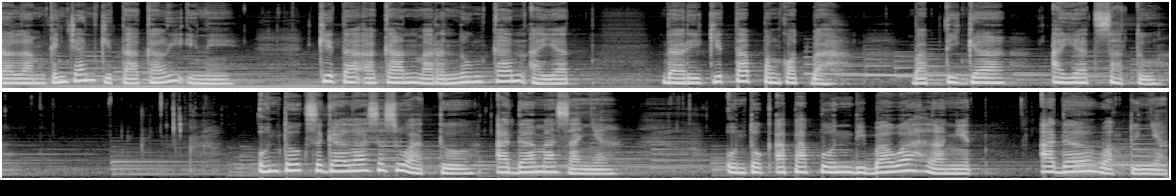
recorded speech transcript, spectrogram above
Dalam Kencan kita kali ini, kita akan merenungkan ayat dari Kitab Pengkhotbah bab 3 ayat 1. Untuk segala sesuatu ada masanya. Untuk apa pun di bawah langit ada waktunya.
